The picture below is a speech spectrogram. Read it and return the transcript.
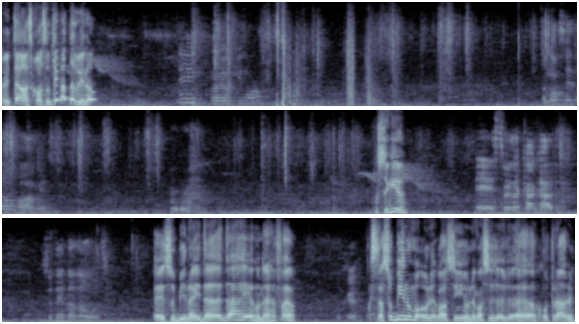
Então, as costas não tem nada a ver, não? Tem. Eu rolamento. Conseguiu. É, esse foi na cagada. Deixa eu tentar dar um outro. É, subindo aí dá, dá erro, né, Rafael? Por quê? Porque você tá subindo o negocinho, o negócio é, é ao contrário.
